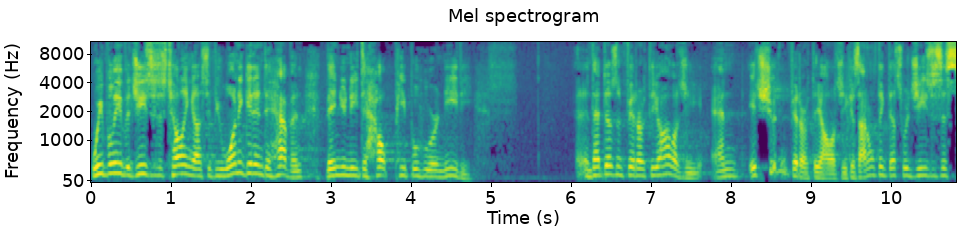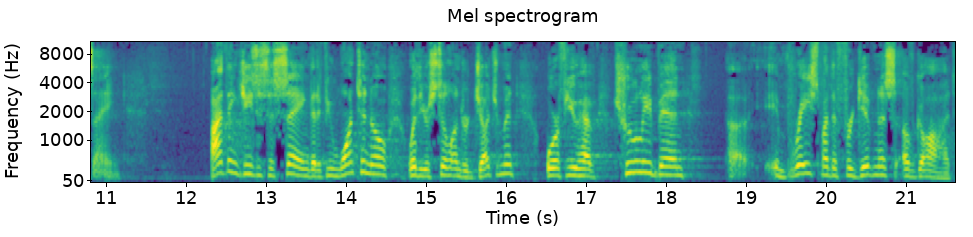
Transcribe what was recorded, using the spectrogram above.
We believe that Jesus is telling us if you want to get into heaven, then you need to help people who are needy. And that doesn't fit our theology, and it shouldn't fit our theology because I don't think that's what Jesus is saying. I think Jesus is saying that if you want to know whether you're still under judgment or if you have truly been uh, embraced by the forgiveness of God,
